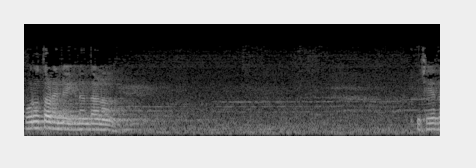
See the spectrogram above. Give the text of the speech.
പൂർവത്തോടെ അന്വേഷിക്കണം എന്താണ്? നിഷേധ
